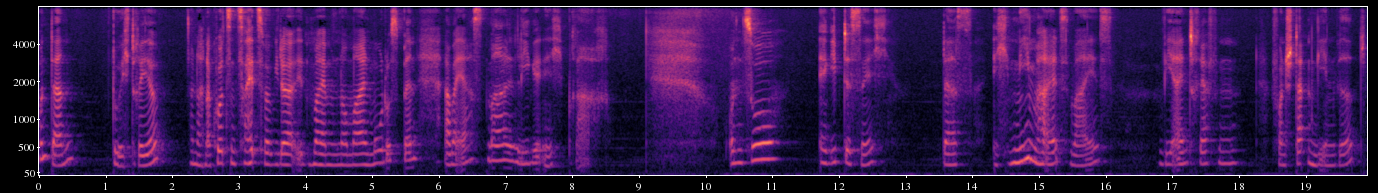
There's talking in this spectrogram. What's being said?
und dann durchdrehe und nach einer kurzen Zeit zwar wieder in meinem normalen Modus bin, aber erstmal liege ich brach. Und so ergibt es sich, dass ich niemals weiß, wie ein Treffen vonstatten gehen wird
